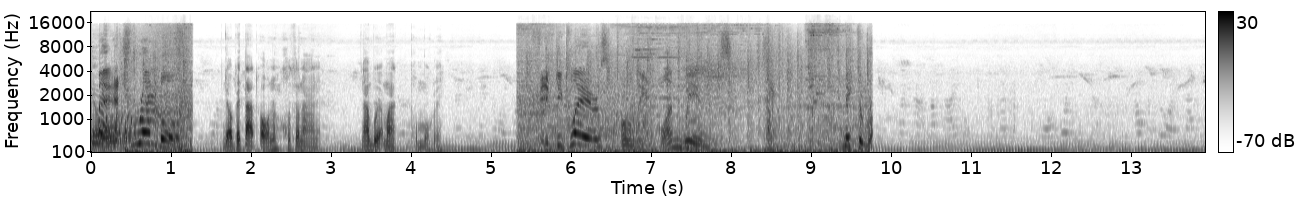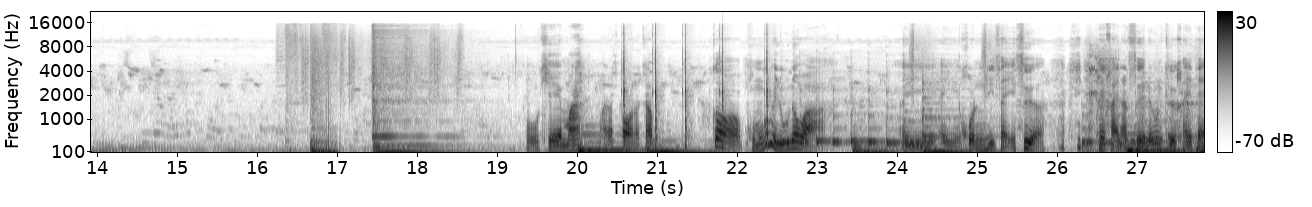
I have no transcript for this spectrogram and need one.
Yo. Match rumble! เดี๋ยวไปตัดออกเนอะโฆษณาเนี่ยน่าเบื่อมาก ผมบอกเลย 50 players, only one wins. Make the ru- โอเคมา มากันต่อนะครับ ก็ผมก็ไม่รู้นะว่า ไอไอ คนที่ใส่เสื้อคล้ายๆนักเสือนี่มันคือใครแต่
